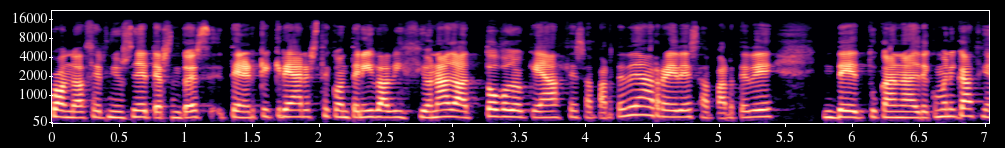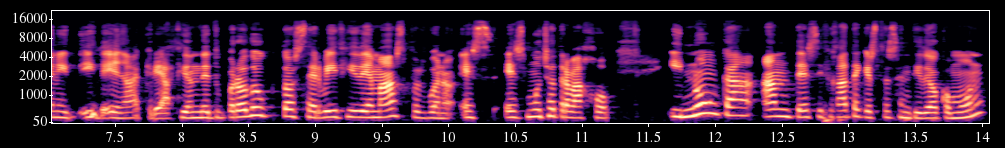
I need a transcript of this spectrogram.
Cuando haces newsletters. Entonces, tener que crear este contenido adicional a todo lo que haces, aparte de las redes, aparte de, tu canal de comunicación y, de la creación de tu producto, servicio y demás, pues bueno, es, mucho trabajo. Y nunca antes, y fíjate que esto es sentido común,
